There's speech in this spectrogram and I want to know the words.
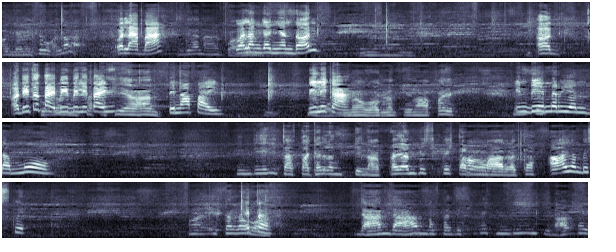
Pag ganito, wala. Wala ba? Hindi kuwan. Walang ganyan doon? O, o dito tayo, bibili tayo. kasiyahan. Tinapay. Bili ka. Huwag na, huwag na tinapay. Hindi merienda mo. Hindi tatagal ang tinapay. Ang biskwit ang Oo. mahalaga. Ah, yung biskwit. Ah, ikalawa. Ito. Dahan-dahan basta biskwit. Hindi yung tinapay.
